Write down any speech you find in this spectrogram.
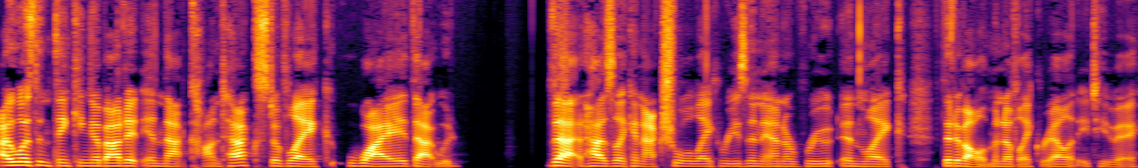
I wasn't thinking about it in that context of like why that would that has like an actual like reason and a root in like the development of like reality TV.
